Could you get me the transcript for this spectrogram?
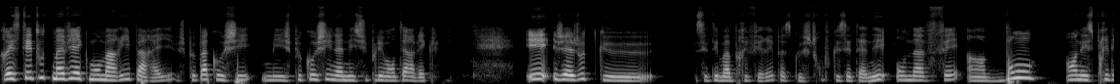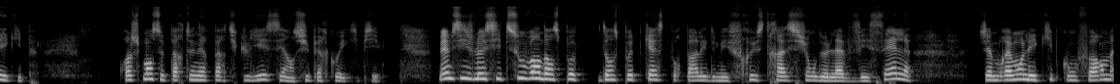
Rester toute ma vie avec mon mari, pareil, je ne peux pas cocher, mais je peux cocher une année supplémentaire avec lui. Et j'ajoute que c'était ma préférée parce que je trouve que cette année, on a fait un bon en esprit d'équipe. Franchement, ce partenaire particulier, c'est un super coéquipier. Même si je le cite souvent dans ce, dans ce podcast pour parler de mes frustrations de lave-vaisselle, j'aime vraiment l'équipe conforme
